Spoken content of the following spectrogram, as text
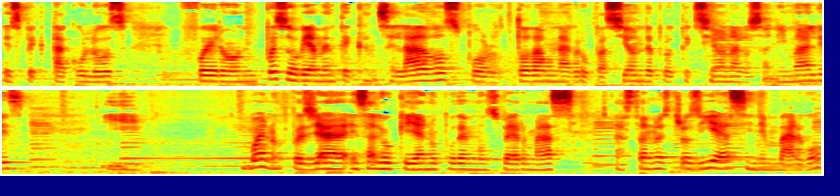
espectáculos fueron pues obviamente cancelados por toda una agrupación de protección a los animales y bueno, pues ya es algo que ya no podemos ver más hasta nuestros días, sin embargo,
